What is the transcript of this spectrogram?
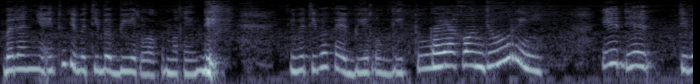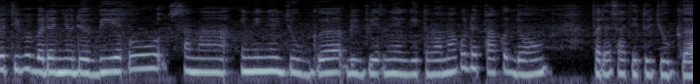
badannya itu tiba-tiba biru aku merinding. Tiba-tiba kayak biru gitu. Kayak conjuring. iya dia tiba-tiba badannya udah biru sama ininya juga bibirnya gitu. Mama aku udah takut dong pada saat itu juga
